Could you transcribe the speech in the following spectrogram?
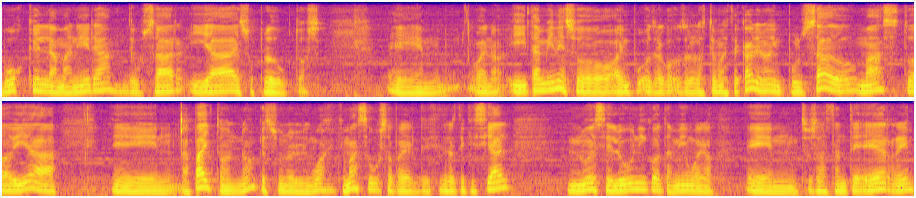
busquen la manera de usar IA en sus productos. Eh, bueno, y también eso, hay otra, otro de los temas destacables, ¿no? impulsado más todavía a Python, ¿no? que es uno de los lenguajes que más se usa para la inteligencia artificial. No es el único, también bueno, se usa bastante R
